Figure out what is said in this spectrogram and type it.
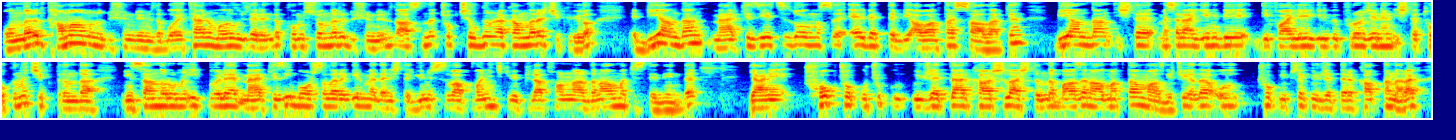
onların tamamını düşündüğümüzde bu Ethereum ağı üzerinde komisyonları düşündüğümüzde aslında çok çılgın rakamlara çıkıyor. E, bir yandan merkeziyetsiz olması elbette bir avantaj sağlarken bir yandan işte mesela yeni bir DeFi ile ilgili bir projenin işte token'ı çıktığında insanlar onu ilk böyle merkezi borsalara girmeden işte Uniswap, Vaninch gibi platformlardan almak istediğinde yani çok çok uçuk ücretler karşılaştığında bazen almaktan vazgeçiyor ya da o çok yüksek ücretlere katlanarak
